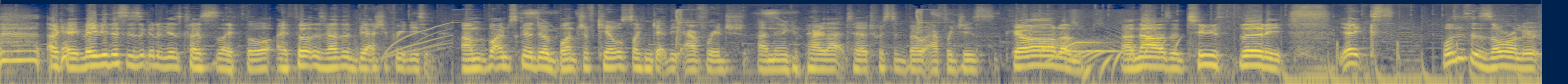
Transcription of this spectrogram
okay, maybe this isn't going to be as close as I thought. I thought this method would be actually pretty decent. Um, but I'm just going to do a bunch of kills so I can get the average, and then compare that to Twisted Bow averages. Got him. Uh, now it's a 230. Yikes. What is this Zulrah loot?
